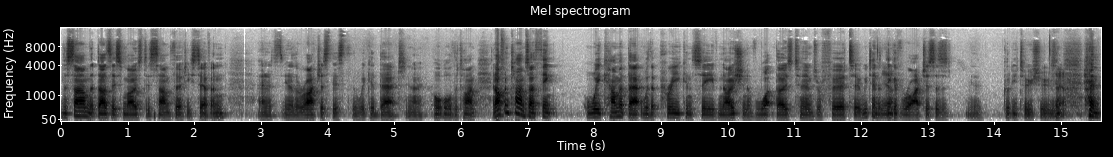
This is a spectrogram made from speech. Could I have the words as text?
the psalm that does this most is Psalm 37. and it's you know the righteous this, the wicked that, you know, all, all the time. And oftentimes I think we come at that with a preconceived notion of what those terms refer to. We tend to think of righteous as you know, goody two shoes, Yeah. and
